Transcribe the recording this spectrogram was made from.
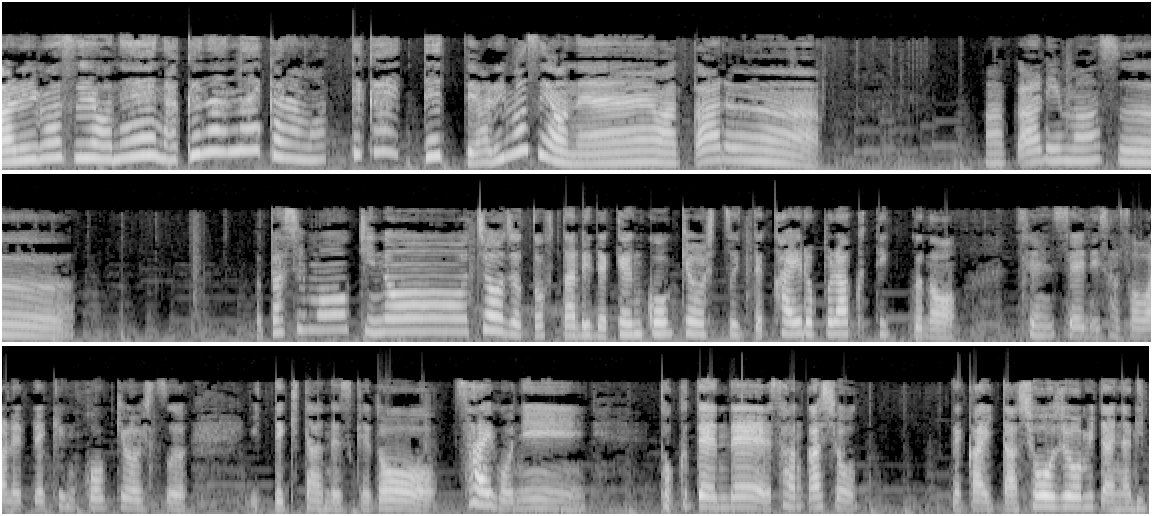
ありますよね。なくなんないから持って帰ってってありますよね。わかる。わかります。私も昨日、長女と二人で健康教室行ってカイロプラクティックの先生に誘われて健康教室行ってきたんですけど、最後に特典で参加賞って書いた賞状みたいな立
